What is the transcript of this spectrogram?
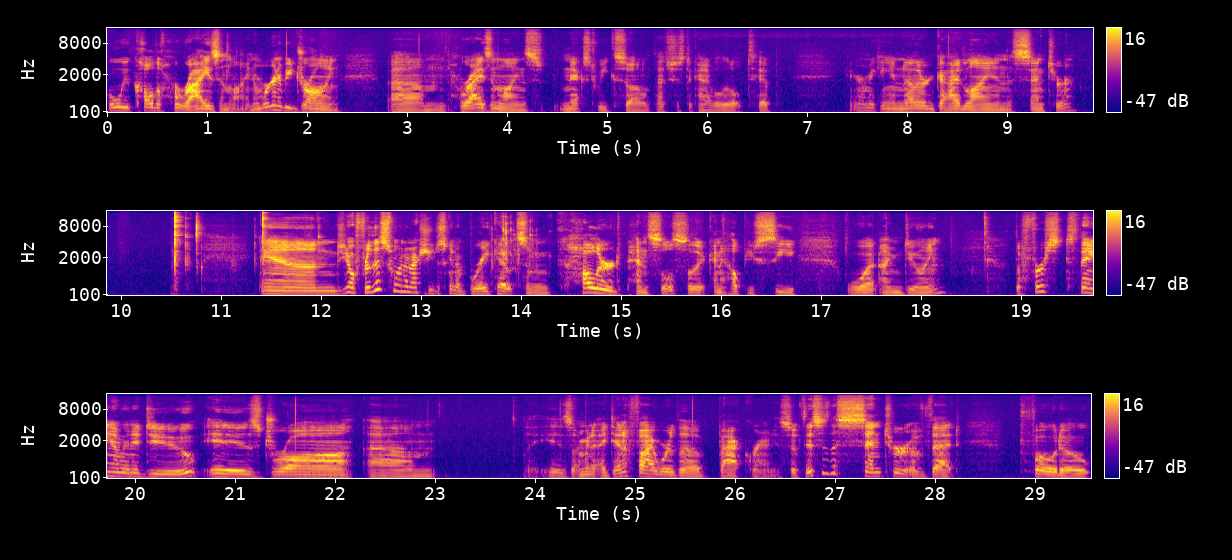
what we call the horizon line. And we're going to be drawing um, horizon lines next week, so that's just a kind of a little tip. Here, making another guideline in the center. And, you know, for this one, I'm actually just going to break out some colored pencils so that it can help you see what I'm doing. The first thing I'm going to do is draw, um, is I'm going to identify where the background is. So if this is the center of that photo,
